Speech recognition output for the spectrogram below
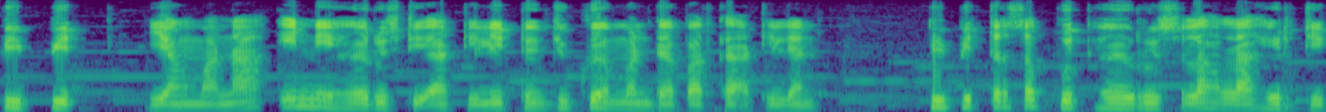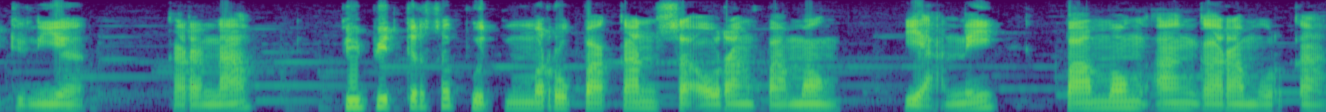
bibit yang mana ini harus diadili dan juga mendapat keadilan. Bibit tersebut haruslah lahir di dunia, karena Bibit tersebut merupakan seorang pamong, yakni Pamong Angkara Murka,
